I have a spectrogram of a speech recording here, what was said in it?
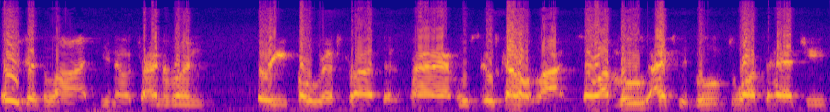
it was just a lot, you know, trying to run three, four restaurants at a time. It was, it was kind of a lot. So I moved, I actually moved to Waxahachie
